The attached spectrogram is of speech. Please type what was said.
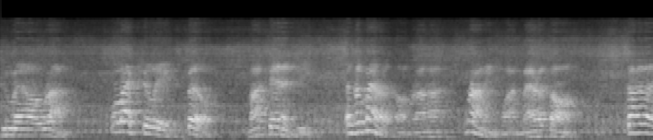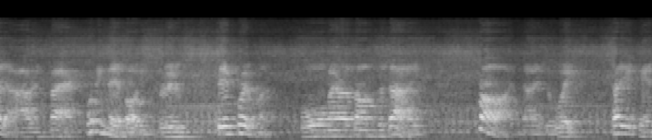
two-hour run will actually expel much energy as a marathon runner running one marathon. So they are, in fact, putting their body through the equivalent four marathons a day, five days a week. So you can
